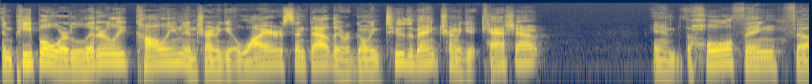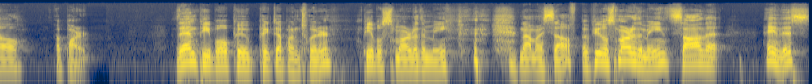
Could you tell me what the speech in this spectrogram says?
and people were literally calling and trying to get wires sent out. They were going to the bank trying to get cash out, and the whole thing fell apart. Then people who picked up on Twitter, people smarter than me, not myself, but people smarter than me, saw that hey, this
